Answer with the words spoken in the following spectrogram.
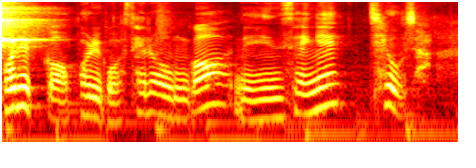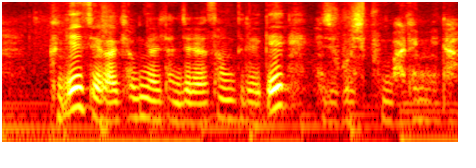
버릴 거 버리고 새로운 거 내 인생에 채우자. 그게 제가 경렬 단절 여성들에게 해주고 싶은 말입니다.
